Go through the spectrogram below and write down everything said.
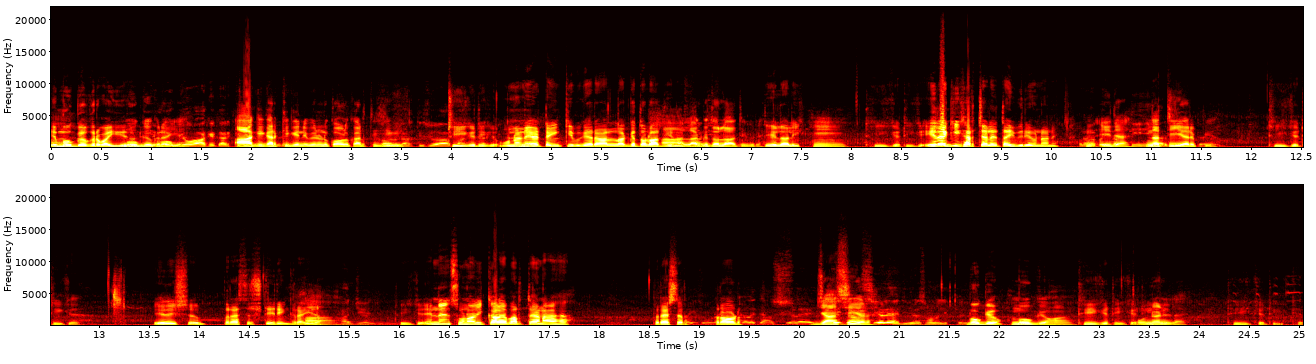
ਇਹ ਮੋਗਿਓ ਕਰਵਾਈ ਹੋਈ ਹੈ ਮੋਗਿਓ ਕਰਾਈ ਆ। ਉਹ ਆ ਕੇ ਕਰਕੇ ਆ ਕੇ ਕਰਕੇ ਗਏ ਨੇ ਵੀਰੇ ਉਹਨੂੰ ਕਾਲ ਕਰਤੀ ਸੀਗੀ। ਕਰਤੀ ਸੀ ਉਹ ਠੀਕ ਹੈ ਠੀਕ ਹੈ। ਉਹਨਾਂ ਨੇ ਇਹ ਟੈਂਕੀ ਵਗੈਰਾ ਅਲੱਗ ਤੋਂ ਲਾਤੀ ਹਾਂ ਨਾ। ਲੱਗ ਤੋਂ ਲਾਤੀ ਵੀਰੇ। ਤੇਲ ਵਾਲੀ? ਹੂੰ। ਠੀਕ ਹੈ ਠੀਕ ਹੈ। ਇਹਦਾ ਕੀ ਖਰਚਾ ਲੈਤਾ ਵੀਰੇ ਉਹਨਾਂ ਨੇ? ਇਹਦਾ 29000 ਰੁਪਏ ਠੀਕ ਹੈ ਠੀਕ ਹੈ। ਇਹਦੀ ਪ੍ਰੈਸ਼ਰ ਸਟੀਅਰਿੰਗ ਕਰਾਈ ਆ। ਹਾਂ। ਹਾਂਜੀ ਹਾਂਜੀ ਠੀਕ ਹੈ। ਇਹਨੇ ਸੋਨਾਲੀਕਾ ਵਾਲੇ ਵਰਤਿਆ ਨਾ ਇਹ? ਪ੍ਰੈਸ਼ਰ ਰੌਡ ਜਾਂਸੀ ਵਾਲੇ। ਆ ਜੀ ਵੀਰੇ ਸੋਨਾ ਲਿਖ ਕੇ ਮੋਗਿਓ। ਮੋਗਿਓ ਹਾਂ। ਠੀਕ ਹੈ ਠੀਕ ਹੈ ਉਹਨਾਂ ਨੇ ਲਾਇਆ। ਠੀਕ ਹੈ ਠੀਕ ਹੈ।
